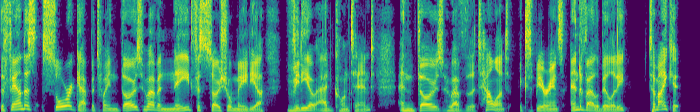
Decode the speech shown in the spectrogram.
The founders saw a gap between those who have a need for social media video ad content and those who have the talent, experience, and availability to make it.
